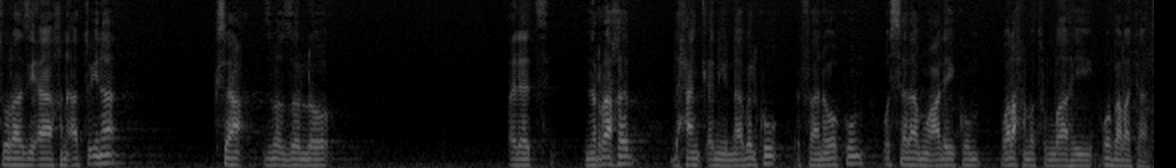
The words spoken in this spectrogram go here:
ሱራ እዚኣ ክንኣቱ ኢና ክሳዕ ዝመፅ ዘሎ ዕለት ንራኸብ ድሓን ቀን እዩ እናበልኩ እፋነወኩም ወሰላሙ ዓለይኩም ወራሕመة ላሂ ወበረካቱ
